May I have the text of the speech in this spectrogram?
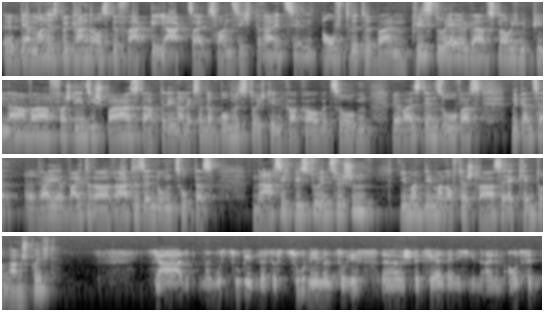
äh, der Mann ist bekannt aus Gefragt gejagt seit 2013. Auftritte beim Quizduell gab es, glaube ich, mit Pilava. Verstehen Sie Spaß? Da habt ihr den Alexander Bommes durch den Kakao gezogen. Wer weiß denn sowas? Eine ganze Reihe weiterer Ratesendungen zog das nach sich. Bist du inzwischen jemand, den man auf der Straße erkennt und anspricht? Ja, also man muss zugeben, dass das zunehmend so ist, äh, speziell wenn ich in einem Outfit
